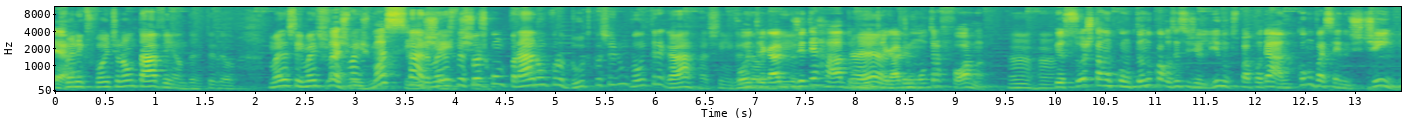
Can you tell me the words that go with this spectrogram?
É. Phoenix Point não está à venda, entendeu? Mas assim, mas. Mas mesmo assim, Cara, mas as gente. pessoas compraram um produto que vocês não vão entregar, assim. Vão entendeu? entregar E- do jeito errado, vão É, entregar de uma outra forma. Aham. Pessoas estavam contando com a ausência de Linux para poder, ah, como vai sair no Steam,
